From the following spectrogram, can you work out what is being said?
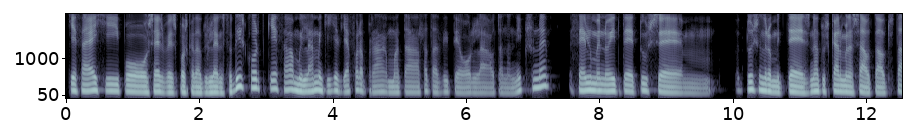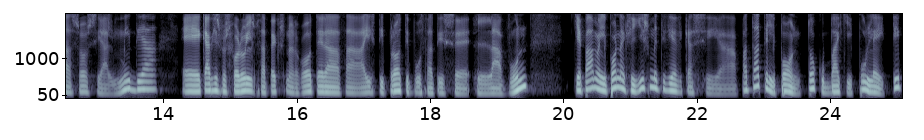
και θα έχει υπό servers πώς κατά τους λένε στο Discord και θα μιλάμε και για διάφορα πράγματα, θα τα δείτε όλα όταν ανοίξουν. Θέλουμε εννοείται τους ε, τους συνδρομητές να τους κάνουμε ένα shout-out στα social media. Ε, κάποιες προσφορούλες που θα παίξουν αργότερα θα είστε οι πρώτοι που θα τις ε, λάβουν. Και πάμε λοιπόν να εξηγήσουμε τη διαδικασία. Πατάτε λοιπόν το κουμπάκι που λέει tip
